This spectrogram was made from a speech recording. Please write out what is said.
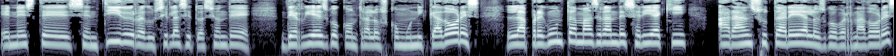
en este sentido y reducir la situación de, de riesgo contra los comunicadores. La pregunta más grande sería aquí, ¿harán su tarea los gobernadores?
